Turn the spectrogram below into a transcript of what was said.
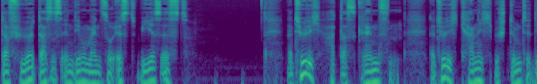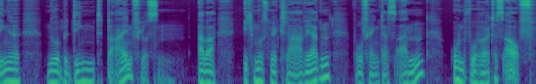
dafür, dass es in dem Moment so ist, wie es ist. Natürlich hat das Grenzen. Natürlich kann ich bestimmte Dinge nur bedingt beeinflussen. Aber ich muss mir klar werden, wo fängt das an und wo hört es auf.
